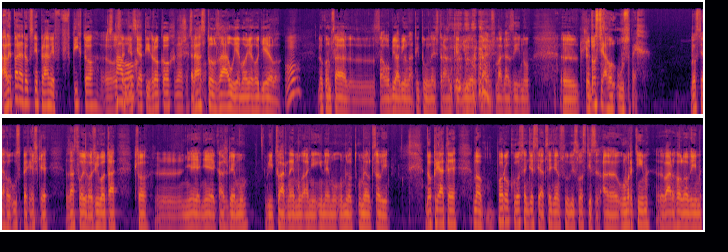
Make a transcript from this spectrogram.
Ale paradoxne práve v týchto e, Stavoch? 80 rokoch rastol záujem o jeho dielo. Mm? Dokonca e, sa objavil na titulnej stránke New York Times magazínu, e, že dosiahol úspech dosiahol úspech ešte za svojho života, čo e, nie je, nie je každému výtvarnému ani inému umel, umelcovi dopriaté. No, po roku 87 v súvislosti s uh, úmrtím Varholovým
